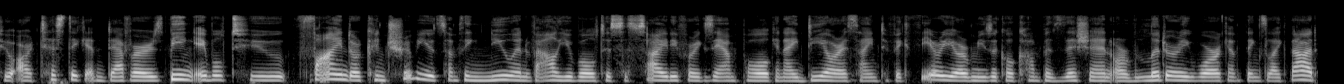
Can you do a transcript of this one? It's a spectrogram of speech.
to artistic endeavors, being able to find or contribute something new and valuable to society, for example, an idea or a scientific theory or musical composition or literary work and things like that.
